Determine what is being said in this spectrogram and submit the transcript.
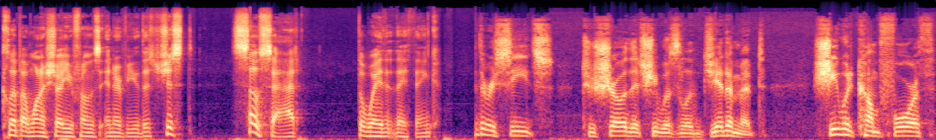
clip I want to show you from this interview that's just so sad the way that they think. The receipts to show that she was legitimate, she would come forth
